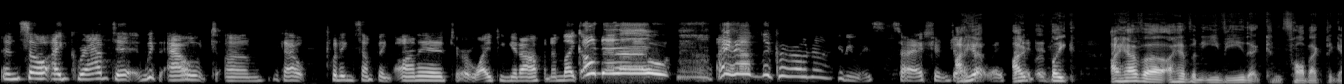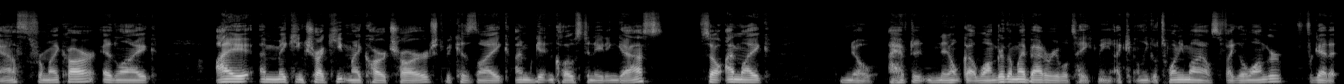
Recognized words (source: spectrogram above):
and so I grabbed it without um, without putting something on it or wiping it off, and I'm like, oh no, I have the corona. Anyways, sorry, I shouldn't joke I that way. I I like I have a I have an EV that can fall back to gas for my car and like I am making sure I keep my car charged because like I'm getting close to needing gas. So I'm like no, I have to don't go longer than my battery will take me. I can only go 20 miles. If I go longer, forget it.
